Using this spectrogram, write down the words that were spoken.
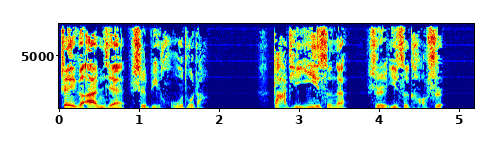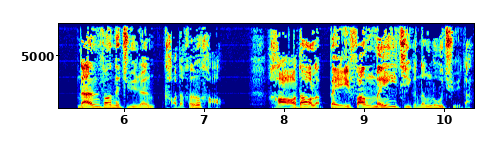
这个案件是笔糊涂账，大体意思呢是一次考试，南方的举人考得很好，好到了北方没几个能录取的，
